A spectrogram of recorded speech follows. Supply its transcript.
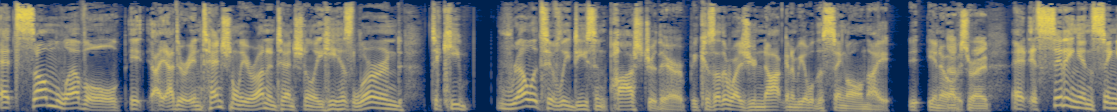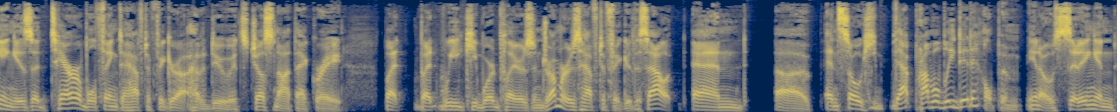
at some level, it, either intentionally or unintentionally, he has learned to keep relatively decent posture there because otherwise you're not going to be able to sing all night. You know, That's right. it, it's sitting and singing is a terrible thing to have to figure out how to do. It's just not that great. But but we keyboard players and drummers have to figure this out. And uh, and so he that probably did help him. You know, sitting and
